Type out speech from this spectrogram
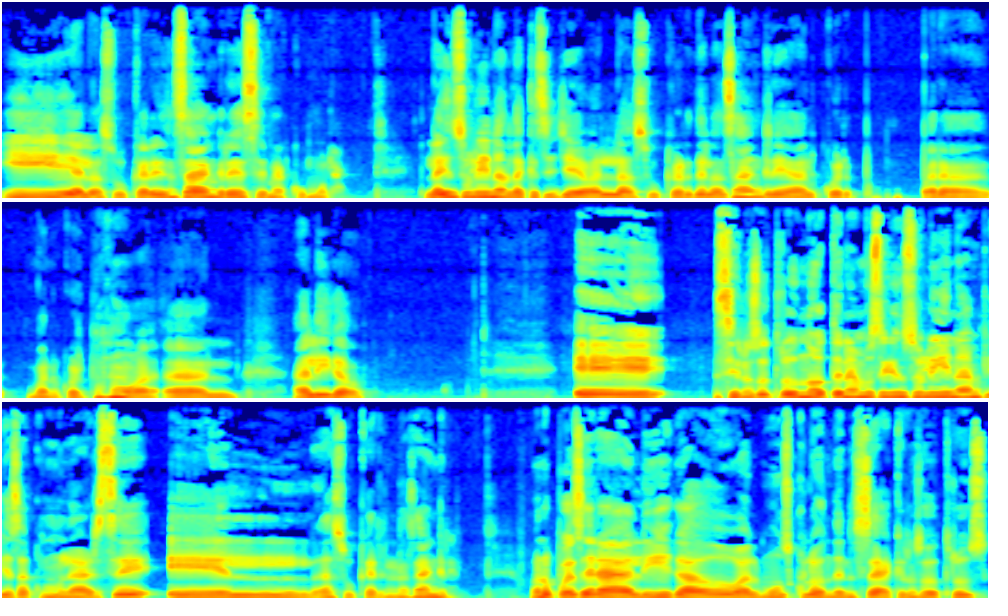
y el azúcar en sangre se me acumula. La insulina es la que se lleva el azúcar de la sangre al cuerpo, para, bueno, el cuerpo no, al, al hígado. Eh, si nosotros no tenemos insulina, empieza a acumularse el azúcar en la sangre. Bueno, puede ser al hígado, al músculo, donde sea que nosotros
